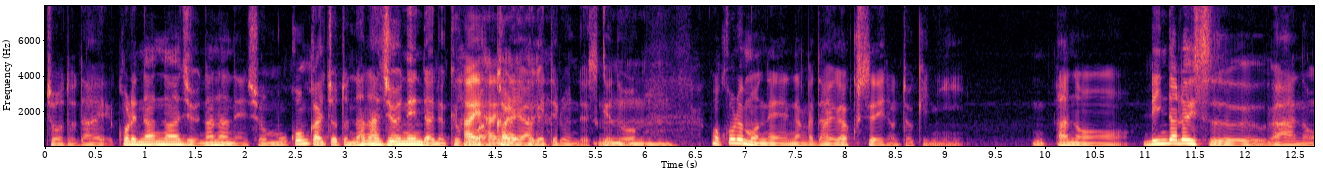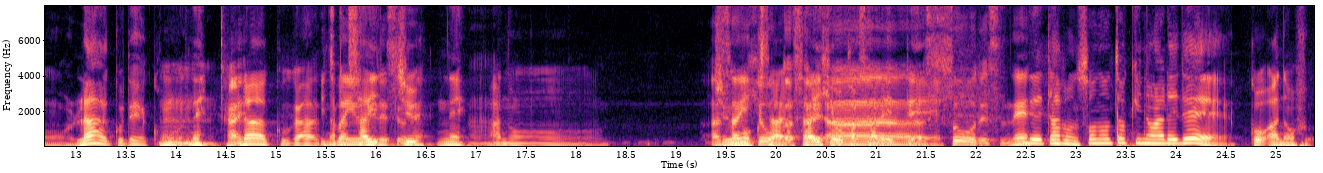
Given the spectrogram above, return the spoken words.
ちょうど大これ77年でしょもう今回ちょっと70年代の曲ばっかり上げてるんですけどこれもねなんか大学生の時にあのリンダ・ルイスがあのラークでこうね、うんはい。ラークがなんか最中よね。ねうん。あの再評価され再評価されてそうですね。で多分その時のあれでこうあのふ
